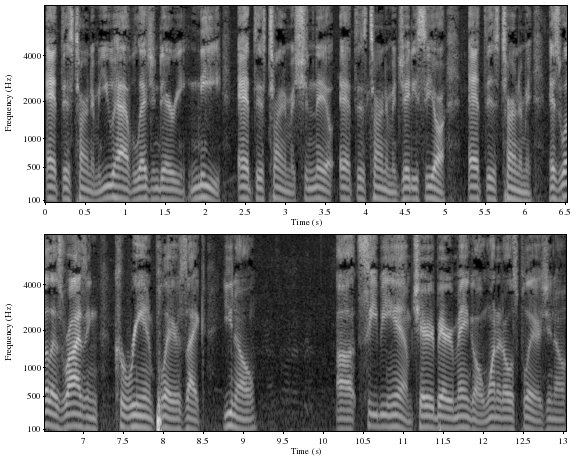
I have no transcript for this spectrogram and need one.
at this tournament. You have legendary Knee at this tournament, Chanel at this tournament, JDCR at this tournament, as well as rising Korean players like, you know, uh, CBM, Cherry Berry Mango, one of those players, you know,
